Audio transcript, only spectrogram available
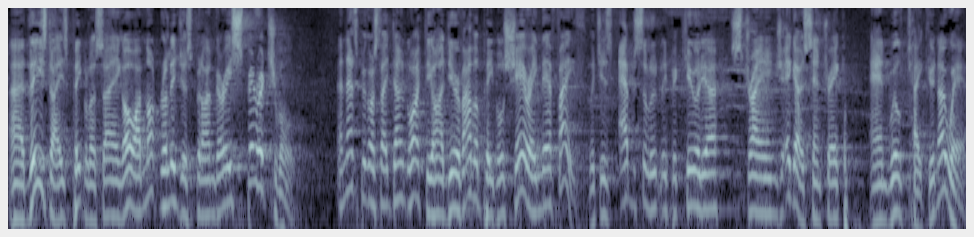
Uh, these days, people are saying, Oh, I'm not religious, but I'm very spiritual. And that's because they don't like the idea of other people sharing their faith, which is absolutely peculiar, strange, egocentric, and will take you nowhere.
